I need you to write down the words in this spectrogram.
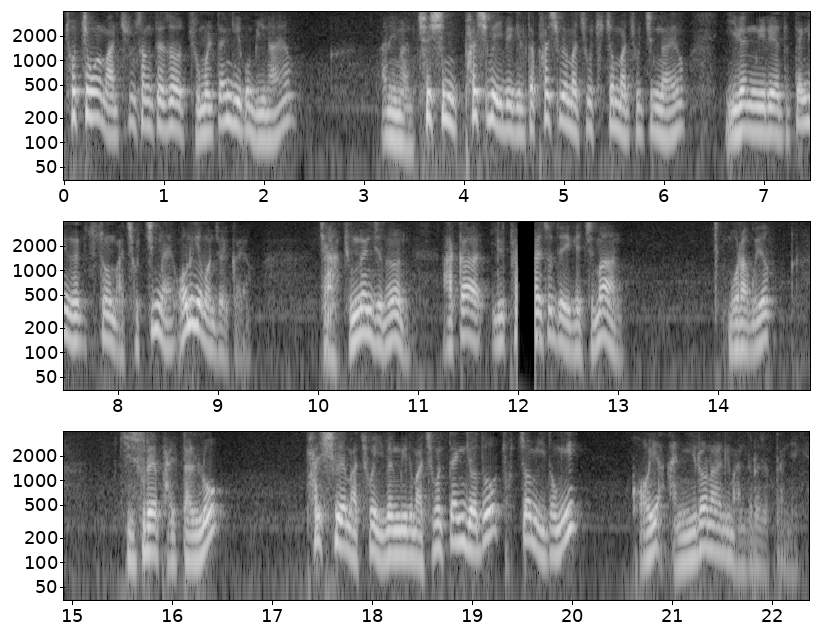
초점을 맞춘 상태에서 줌을 당기고 미나요? 아니면 70, 80에 200일 때 80에 맞추고 초점 맞추고 찍나요? 200mm에도 당긴 상태 초점을 맞추고 찍나요? 어느 게 먼저일까요? 자, 줌렌즈는 아까 1편에서도 얘기했지만 뭐라고요? 기술의 발달로 80에 맞추고 200mm 맞추고 땡겨도 초점 이동이 거의 안 일어나게 만들어졌다는 얘기예요.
